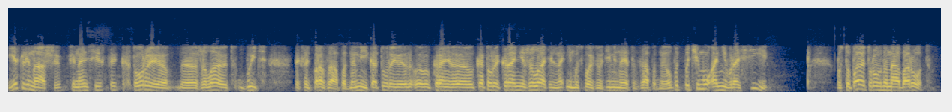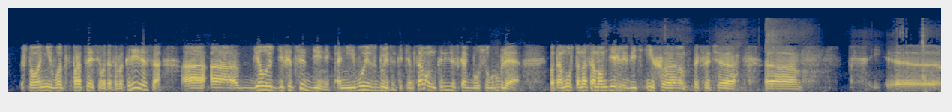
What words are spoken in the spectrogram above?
Если наши финансисты, которые э, желают быть, так сказать, прозападными, и которые, э, крайне, э, которые крайне желательно им использовать именно этот западный опыт, почему они в России поступают ровно наоборот? Что они вот в процессе вот этого кризиса а, а, делают дефицит денег, а не его избыток, и тем самым кризис как бы усугубляя. Потому что на самом деле ведь их, э, так сказать, э, э, э,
